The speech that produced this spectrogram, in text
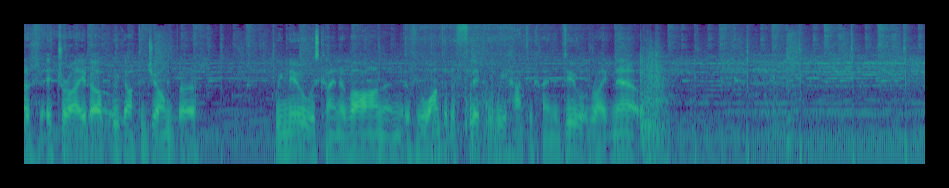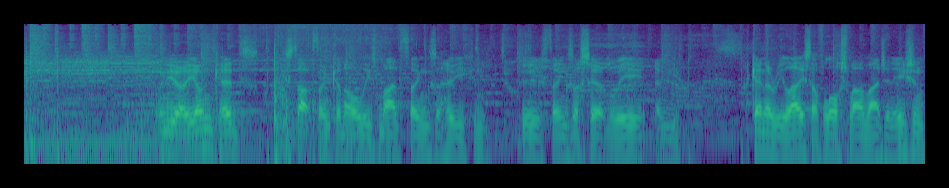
minute it dried up, we got to jump it. We knew it was kind of on, and if we wanted to flip it, we had to kind of do it right now. when you're a young kid, you start thinking all these mad things of how you can do things a certain way, and you, I kind of realised I've lost my imagination.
